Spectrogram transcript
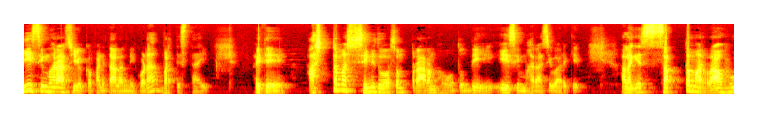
ఈ సింహరాశి యొక్క ఫలితాలన్నీ కూడా వర్తిస్తాయి. అయితే అష్టమ శని దోషం ప్రారంభమవుతుంది ఈ సింహరాశి వారికి. అలాగే సప్తమ రాహు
